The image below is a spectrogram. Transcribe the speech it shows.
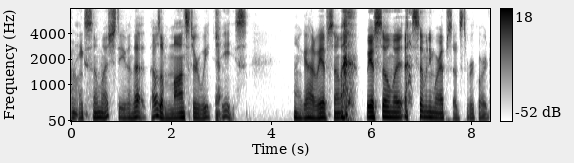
Oh, Thanks so much, Stephen. That that was a monster week. Yeah. Jeez. My God, we have so we have so much so many more episodes to record.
